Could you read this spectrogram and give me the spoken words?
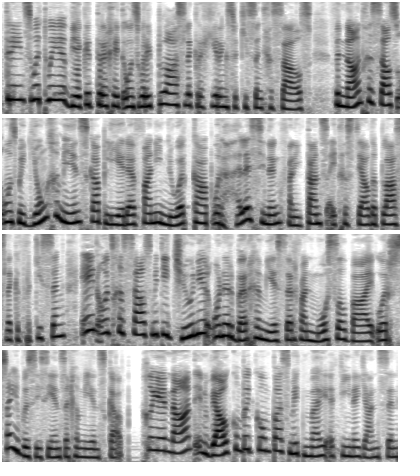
Omtrent so 2 weke terug het ons oor die plaaslike regeringsverkiesing gesels. Vanaand gesels ons met jong gemeenskaplede van die Noord-Kaap oor hulle siening van die tans uitgestelde plaaslike verkiesing en ons gesels met die junior onderburgemeester van Mosselbaai oor sy posisie in sy gemeenskap. Goeienaand en welkom by Kompas met my Athena Jansen.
